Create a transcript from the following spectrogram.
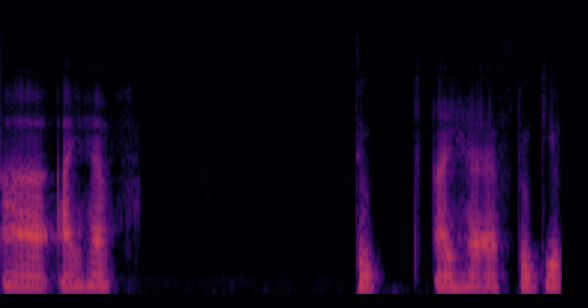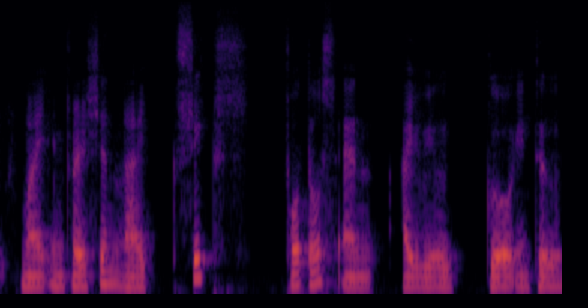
uh, I have to I have to give my impression like six photos and I will go into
